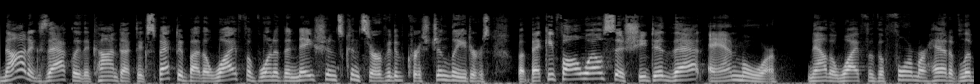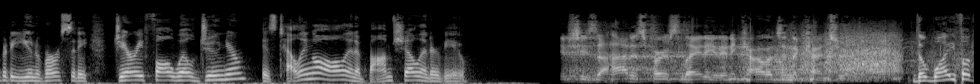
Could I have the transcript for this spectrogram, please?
Not exactly the conduct expected by the wife of one of the nation's conservative Christian leaders. But Becky Falwell says she did that and more. Now the wife of the former head of Liberty University, Jerry Falwell Jr., is telling all in a bombshell interview. If She's the hottest first lady at any college in the country. The wife of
